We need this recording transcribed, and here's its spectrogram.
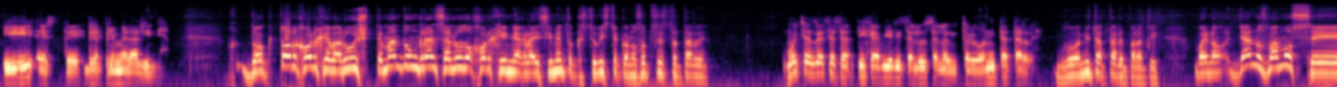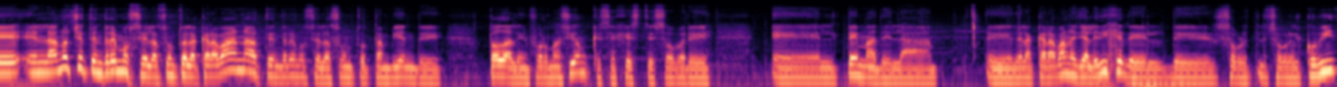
y este de primera línea. Doctor Jorge Baruch, te mando un gran saludo, Jorge, y mi agradecimiento que estuviste con nosotros esta tarde. Muchas gracias a ti, Javier, y saludos al auditorio. Bonita tarde. Bonita tarde para ti. Bueno, ya nos vamos. Eh, en la noche tendremos el asunto de la caravana, tendremos el asunto también de toda la información que se geste sobre el tema de la eh, de la caravana, ya le dije, de, sobre, sobre el COVID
